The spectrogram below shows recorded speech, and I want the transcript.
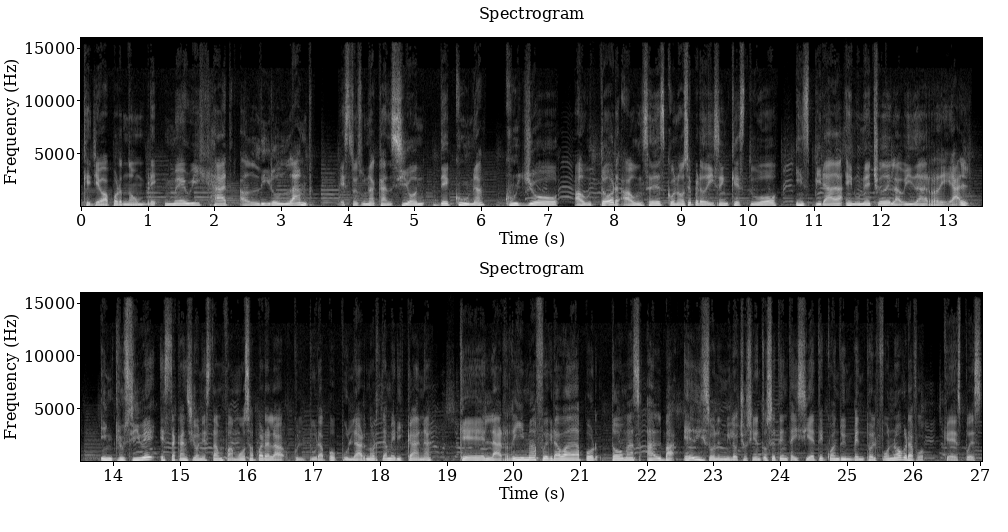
que lleva por nombre Mary Had a Little Lamp. Esto es una canción de cuna cuyo autor aún se desconoce, pero dicen que estuvo inspirada en un hecho de la vida real. Inclusive esta canción es tan famosa para la cultura popular norteamericana que la rima fue grabada por Thomas Alba Edison en 1877 cuando inventó el fonógrafo, que después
